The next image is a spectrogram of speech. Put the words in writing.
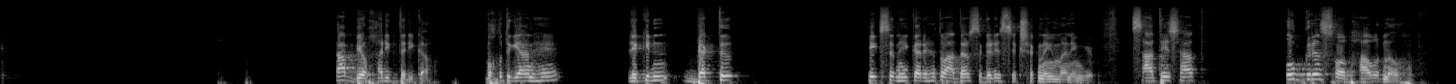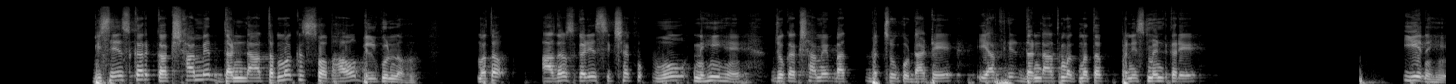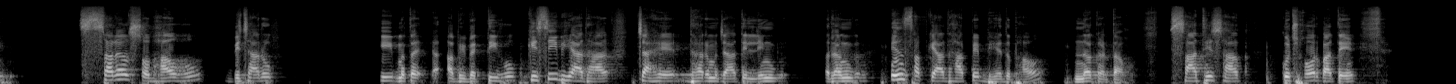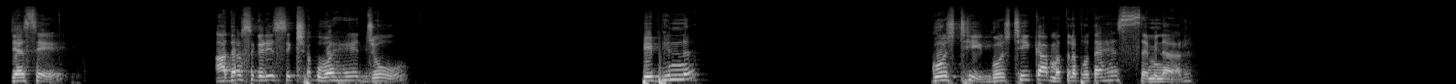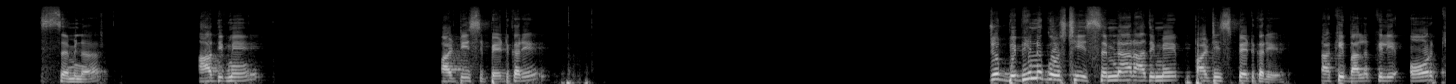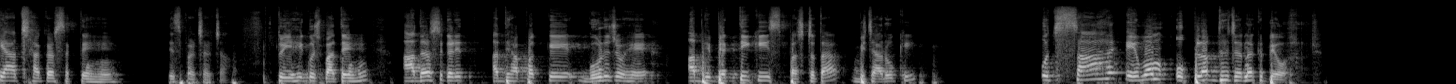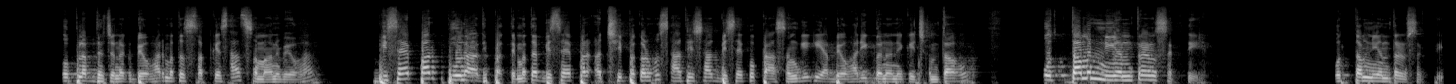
का व्यवहारिक तरीका। बहुत ज्ञान है, लेकिन व्यक्त ठीक से नहीं कर रहे तो आदर्श गणित शिक्षक नहीं मानेंगे। साथ ही साथ उग्र स्वभाव न हो। विशेषकर कक्षा में दंडात्मक स्वभाव बिल्कुल न हो। मतलब आदर्श गणित शिक्षक वो नहीं है जो कक्षा में बच्चों को डांटे या फिर दंडात्मक मतलब पनिशमेंट करे। ये नहीं। सरल स्वभाव हो, विचारों की मतलब अभिव्यक्ति हो, किसी भी आधार, चाहे धर्म, जाति, लिंग, रंग, इन सब के आधार पे भेदभाव न करता हो। साथ ही साथ कुछ और बातें, जैसे आदर्श गणित शिक्षक वह है जो विभिन्न गोष्ठी गोष्ठी का मतलब होता है सेमिनार सेमिनार आदि में पार्टिसिपेट करे। जो विभिन्न गोष्ठी, सेमिनार आदि में पार्टिसिपेट करे, ताकि बालक के लिए और क्या अच्छा कर सकते हैं, इस पर चर्चा। तो यही कुछ बातें हैं। आदर्श गणित अध्यापक के गुण जो है, अभिव्यक्ति की स्पष्टता, विचारों की। उत्साह एवं उपलब्धजनक व्यवहार। उपलब्धजनक व्यवहार मतलब सबके साथ समान व्यवहार। विषय पर पूर्ण आधिपत्य मतलब विषय पर अच्छी पकड़ हो, साथ ही साथ विषय को प्रासंगिक या व्यवहारिक बनाने की क्षमता हो। उत्तम नियंत्रण शक्ति उत्तम नियंत्रण शक्ति।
